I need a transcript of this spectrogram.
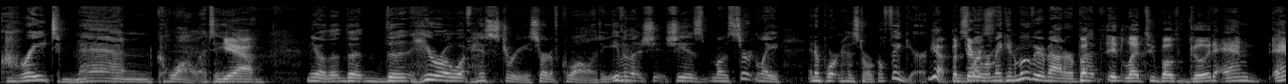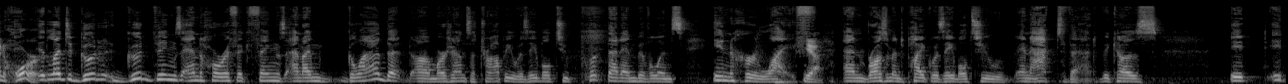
great man quality. Yeah. You know, the, the, the hero of history sort of quality, even though she, she is most certainly an important historical figure. Yeah, but why there's- we're making a movie about her. But it led to both good and and horror. it led to good good things and horrific things, and I'm glad that uh, Marjane Satrapi was able to put that ambivalence in her life. Yeah. and Rosamund Pike was able to enact that because it it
